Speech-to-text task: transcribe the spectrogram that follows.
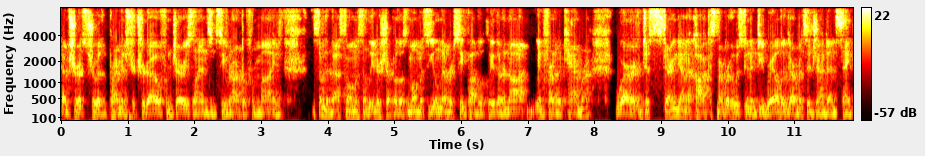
I'm sure it's true with Prime Minister Trudeau from Gerry's lens and Stephen Harper from mine. Some of the best moments in leadership are those moments you'll never see publicly that are not in front of a camera, where just staring down a caucus member who is going to derail the government's agenda and saying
